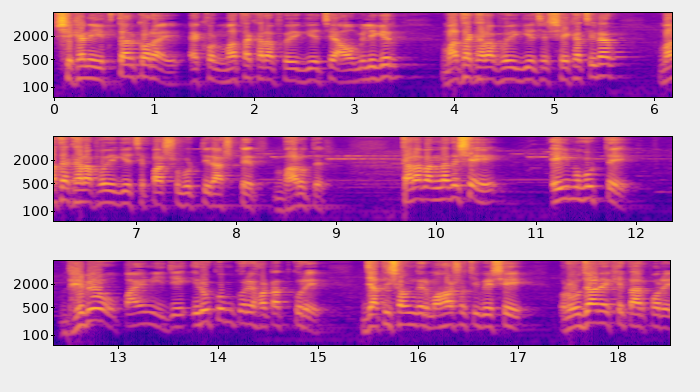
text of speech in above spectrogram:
সেখানে ইফতার করায় এখন মাথা খারাপ হয়ে গিয়েছে আওয়ামী লীগের, মাথা খারাপ হয়ে গিয়েছে শেখ হাসিনার, মাথা খারাপ হয়ে গিয়েছে পার্শ্ববর্তী রাষ্ট্রের, ভারতের। তারা বাংলাদেশে এই মুহূর্তে ভেবেও পায়নি যে এরকম করে হঠাৎ করে জাতিসংঘের মহাসচিব এসে রোজা রেখে তারপরে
